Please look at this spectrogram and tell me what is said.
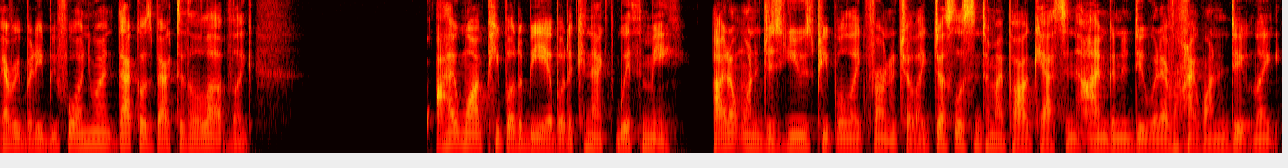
everybody before. And you want, that goes back to the love. Like, I want people to be able to connect with me. I don't want to just use people like furniture, like just listen to my podcast and I'm going to do whatever I want to do. Like,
